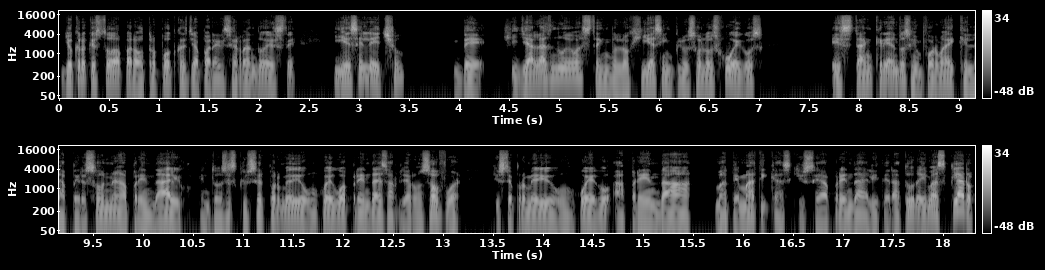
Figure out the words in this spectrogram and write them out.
yo creo que esto da para otro podcast ya para ir cerrando este, y es el hecho de que ya las nuevas tecnologías, incluso los juegos, están creándose en forma de que la persona aprenda algo. Entonces, que usted por medio de un juego aprenda a desarrollar un software, que usted por medio de un juego aprenda matemáticas, que usted aprenda de literatura y más. Claro,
